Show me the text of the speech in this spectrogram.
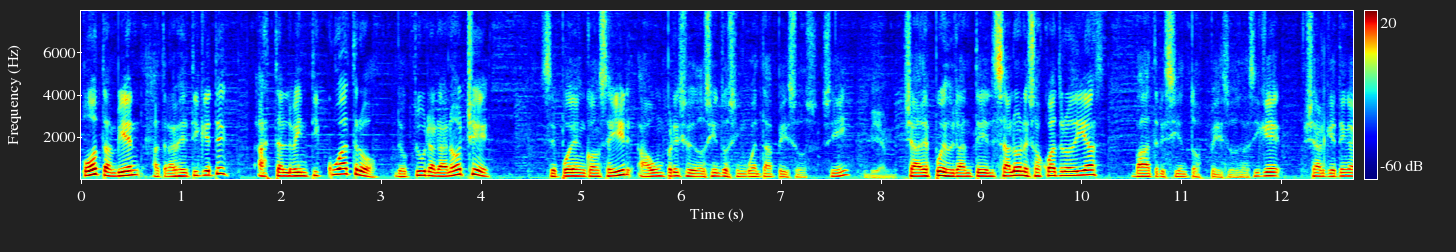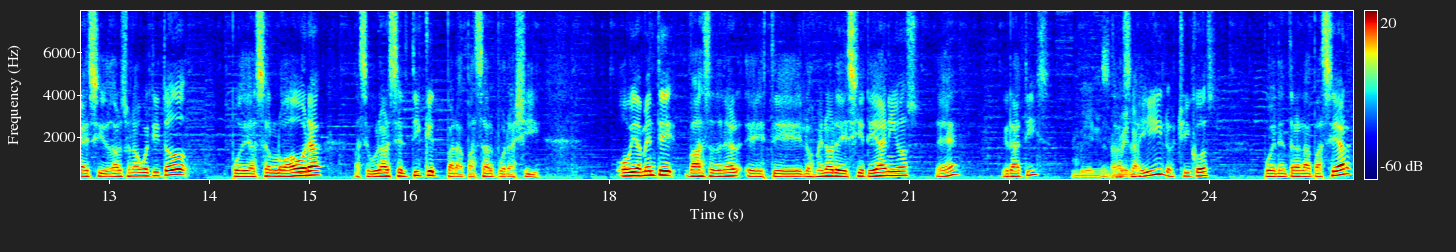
o también a través de Ticketek. Hasta el 24 de octubre a la noche se pueden conseguir a un precio de 250 pesos. ¿sí? Bien. Ya después, durante el salón, esos cuatro días, va a 300 pesos. Así que ya el que tenga decidido darse una vuelta y todo, puede hacerlo ahora, asegurarse el ticket para pasar por allí. Obviamente vas a tener este, los menores de 7 años, ¿eh? gratis. Bien, Entras Isabela. ahí, los chicos pueden entrar a pasear.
